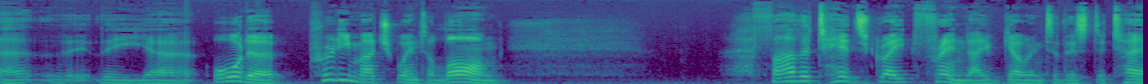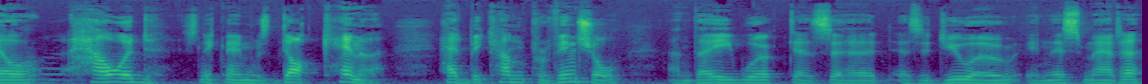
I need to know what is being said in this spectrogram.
uh, the, the uh, order pretty much went along. Father Ted's great friend, I go into this detail, Howard, his nickname was Doc Kenna, had become provincial, and they worked as a, as a duo in this matter.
